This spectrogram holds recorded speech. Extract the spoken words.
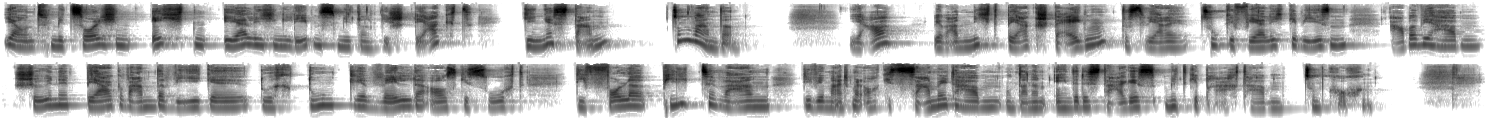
Ja, und mit solchen echten, ehrlichen Lebensmitteln gestärkt, ging es dann zum Wandern. Ja, wir waren nicht Bergsteigen, das wäre zu gefährlich gewesen, aber wir haben schöne Bergwanderwege durch dunkle Wälder ausgesucht, die voller Pilze waren, die wir manchmal auch gesammelt haben und dann am Ende des Tages mitgebracht haben zum Kochen.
